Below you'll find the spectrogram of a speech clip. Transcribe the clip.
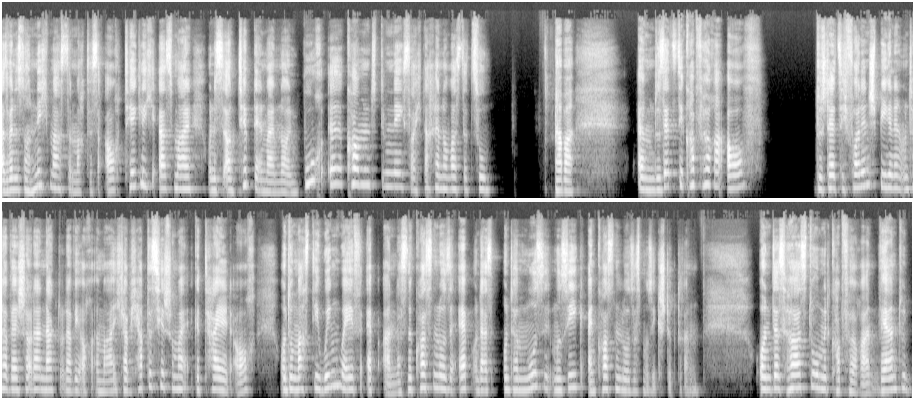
Also wenn du es noch nicht machst, dann mach das auch täglich erstmal. Und es ist auch ein Tipp, der in meinem neuen Buch äh, kommt demnächst. Sage ich nachher noch was dazu. Aber ähm, du setzt die Kopfhörer auf Du stellst dich vor den Spiegel in Unterwäsche oder nackt oder wie auch immer. Ich glaube, ich habe das hier schon mal geteilt auch. Und du machst die Wingwave App an. Das ist eine kostenlose App und da ist unter Musik ein kostenloses Musikstück drin. Und das hörst du mit Kopfhörern, während du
